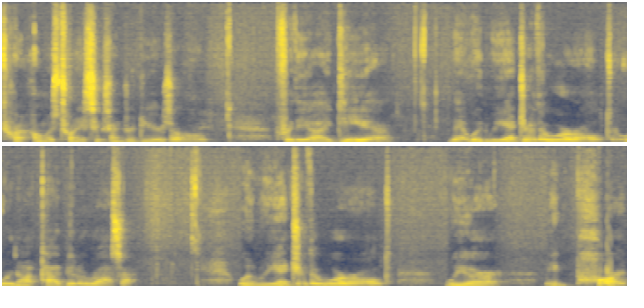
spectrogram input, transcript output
tw- almost 2,600 years old, for the idea that when we enter the world, we're not tabula rasa. When we enter the world, we are in part,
